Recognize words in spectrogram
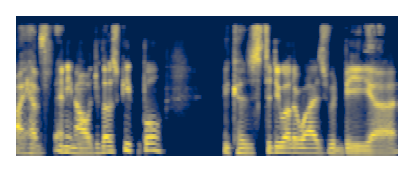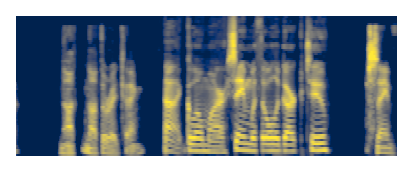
I have any knowledge of those people, because to do otherwise would be uh, not not the right thing. Ah, Glomar. Same with oligarch two. Same.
